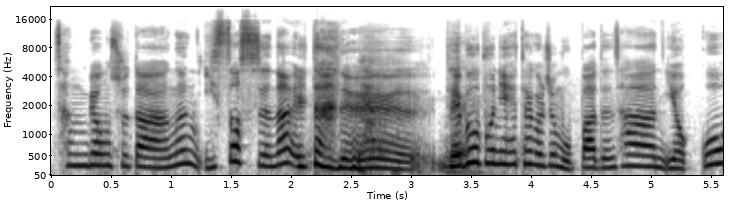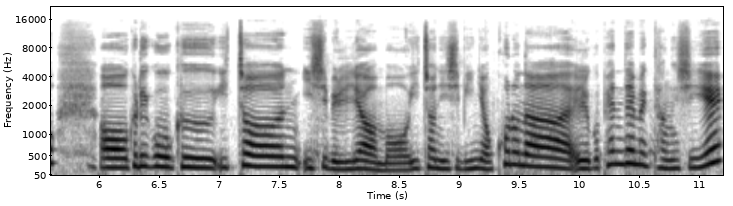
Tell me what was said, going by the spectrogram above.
상병수당은 있었으나 일단은 네. 대부분이 혜택을 좀 못 받은 사안이었고 어 그리고 그 2021년 뭐 2022년 코로나 19 팬데믹 당시에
